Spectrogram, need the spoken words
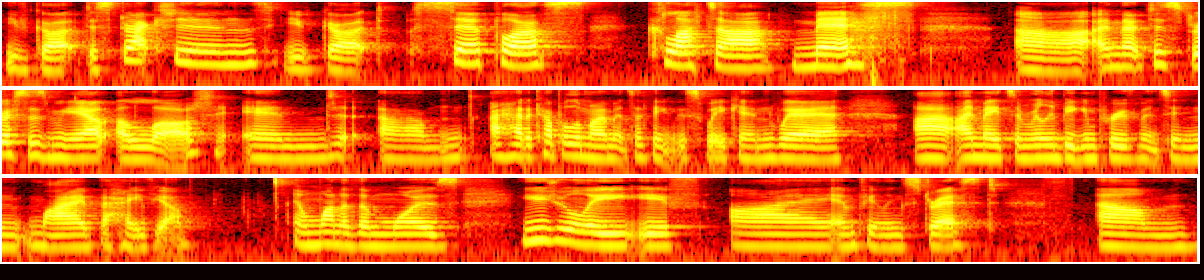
you've got distractions, you've got surplus, clutter, mess, uh, and that just stresses me out a lot. And um, I had a couple of moments, I think, this weekend where uh, I made some really big improvements in my behavior. And one of them was usually if I am feeling stressed, um,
